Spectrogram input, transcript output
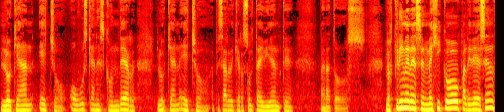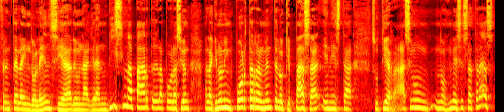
lo que han hecho o buscan esconder lo que han hecho, a pesar de que resulta evidente para todos. Los crímenes en México palidecen frente a la indolencia de una grandísima parte de la población a la que no le importa realmente lo que pasa en esta su tierra. Hace unos meses atrás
